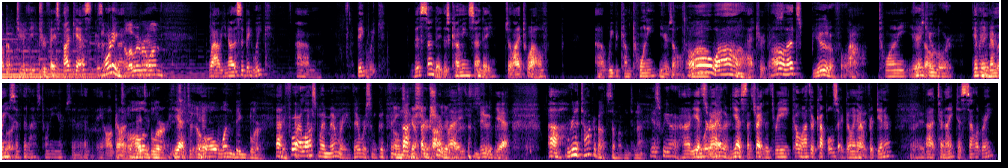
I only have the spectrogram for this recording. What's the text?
Welcome to the True Face Podcast. Good morning. Hello, everyone. Wow, you know, this is a big week. Um, big week. This Sunday, this coming Sunday, July 12th, uh, we become 20 years old Oh, wow. at True Face. Oh, that's beautiful. wow. 20 years Thank old. you, Lord. Do you have any Thank you, memories Lord. of the last 20 years? Uh, They all gone. It's All a blur. It's Yeah. just a, all one big blur. Before I lost my memory, there were some good things. my I'm gosh, sure. I'm sure there Oh, were. my- I'm sure there yeah. We're going to talk about some of them tonight. Yes, we are. Uh, yes, We're right. Together. Yes, that's right. The three co-author couples are going out for dinner Right. uh, tonight to celebrate.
